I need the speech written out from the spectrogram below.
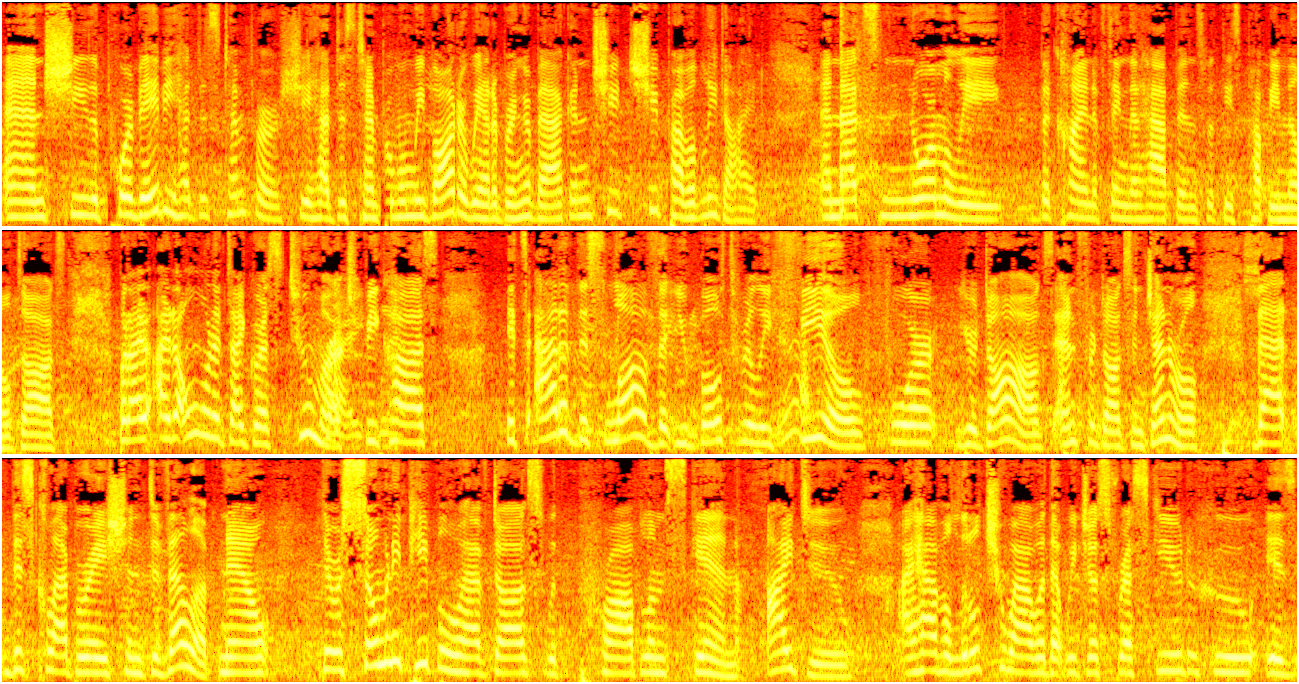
and she, the poor baby, had distemper. She had distemper when we bought her. We had to bring her back, and she she probably died. And that's normally the kind of thing that happens with these puppy mill dogs. But I, I don't want to digress too much Right. because it's out of this love that you both really feel for your dogs and for dogs in general that this collaboration developed. Now, there are so many people who have dogs with problem skin. I do. I have a little chihuahua that we just rescued who is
